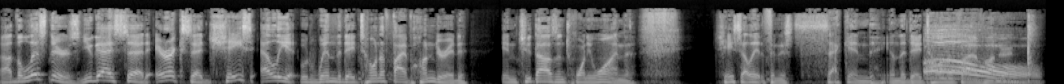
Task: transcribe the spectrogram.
Uh, the listeners, you guys said Eric said Chase Elliott would win the Daytona 500 in 2021. Chase Elliott finished second in the Daytona 500. Oh,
